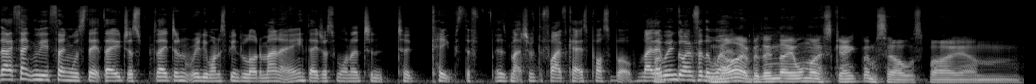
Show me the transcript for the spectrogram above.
I think their thing was that they just they didn't really want to spend a lot of money. They just wanted to to keep the, as much of the five k as possible. Like they weren't going for the win no, but then they almost ganked themselves by. Um,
